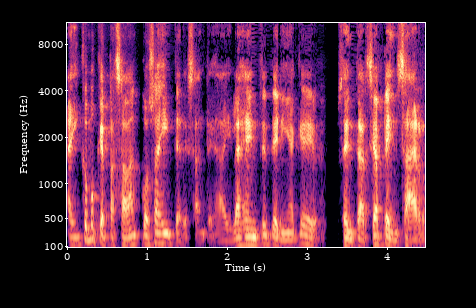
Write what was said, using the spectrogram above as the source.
ahí como que pasaban cosas interesantes. Ahí la gente tenía que sentarse a pensar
